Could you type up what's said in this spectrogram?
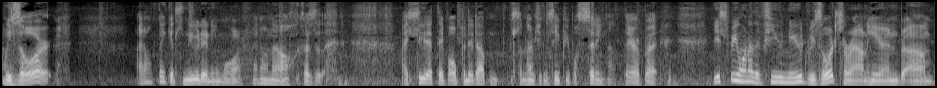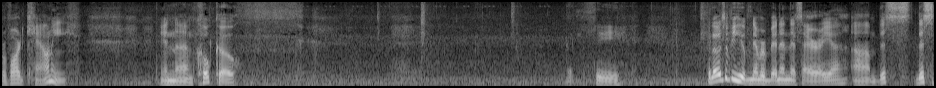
resort. I don't think it's nude anymore. I don't know because I see that they've opened it up and sometimes you can see people sitting out there. But used to be one of the few nude resorts around here in um, Brevard County in um, Cocoa. Let's see. For those of you who've never been in this area, um, this this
